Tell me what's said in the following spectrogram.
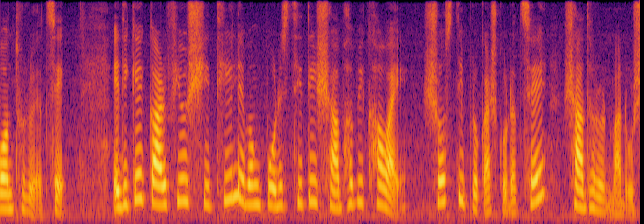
বন্ধ রয়েছে। এদিকে কারফিউ শিথিল এবং পরিস্থিতি স্বাভাবিক হওয়ায় স্বস্তি প্রকাশ করেছে সাধারণ মানুষ।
